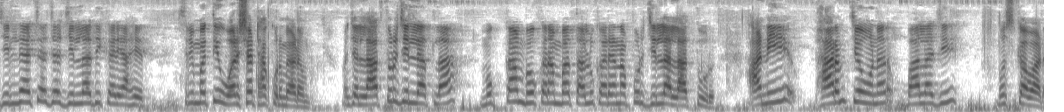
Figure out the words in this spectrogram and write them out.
जिल्ह्याच्या ज्या जिल्हाधिकारी आहेत श्रीमती वर्षा ठाकूर मॅडम. म्हणजे लातूर जिल्ह्यातला मुक्काम भोकरांबा तालुका रेणापूर जिल्हा लातूर आणि फार्मचे ओनर बालाजी मुस्कावाड.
